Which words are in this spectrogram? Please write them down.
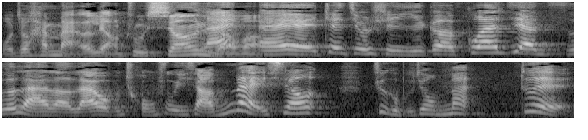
我就还买了两炷香，你知道吗，？哎，这就是一个关键词来了。来，我们重复一下，卖香，这个不叫卖，对，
